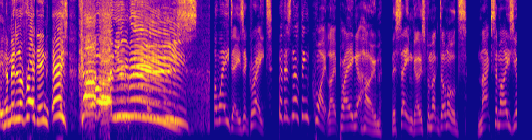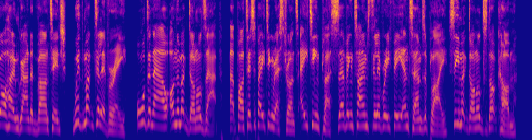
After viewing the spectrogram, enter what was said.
in the middle of Reading is Come on, you bees! Away days are great, but there's nothing quite like playing at home. The same goes for McDonald's. Maximise your home ground advantage with McDelivery. Order now on the McDonald's app. At participating restaurants, 18 plus serving times, delivery fee, and terms apply. See McDonald's.com.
